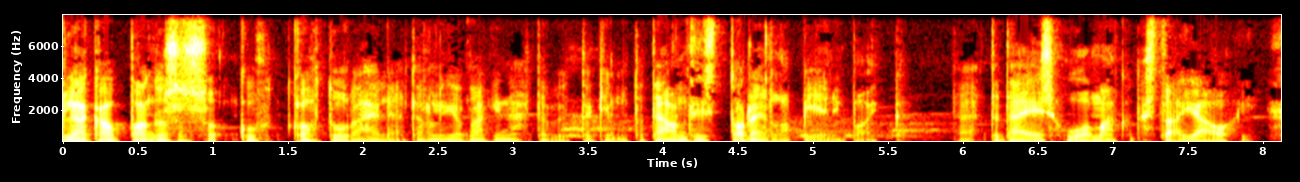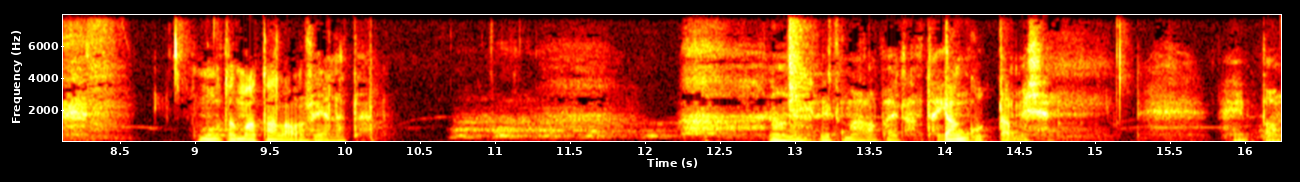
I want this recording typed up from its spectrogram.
Kyläkauppa on tuossa kohtuu lähellä ja täällä oli jotakin nähtävyyttäkin, mutta tämä on siis todella pieni paikka. Tätä ei edes huomaa, kun tästä ajaa ohi. Muutama talo siellä täällä. No niin, nyt mä lopetan tämän jankuttamisen. Heippa.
